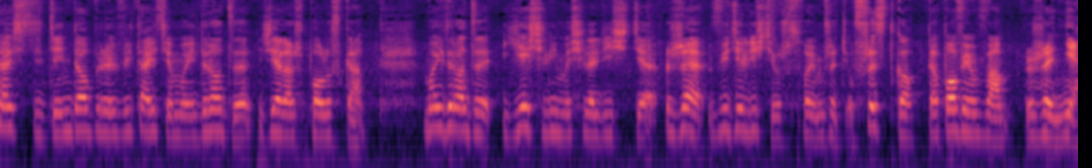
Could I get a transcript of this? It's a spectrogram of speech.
Cześć, dzień dobry, witajcie moi drodzy, Zielarz Polska. Moi drodzy, jeśli myśleliście, że widzieliście już w swoim życiu wszystko, to powiem Wam, że nie.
